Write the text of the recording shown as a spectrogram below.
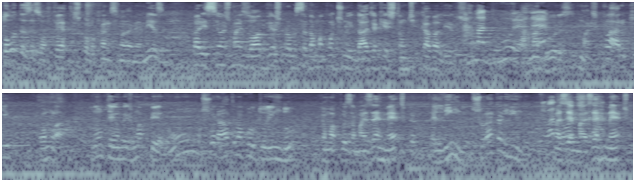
todas as ofertas que colocaram em cima da minha mesa, pareciam as mais óbvias para você dar uma continuidade à questão de Cavaleiros. né? Armadura, né? armaduras e tudo mais. Claro que, vamos lá, não tem o mesmo apelo. Um Shurato na cultura hindu, que é uma coisa mais hermética, é lindo, o Shurato é lindo, mas é mais Shurato. hermético.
